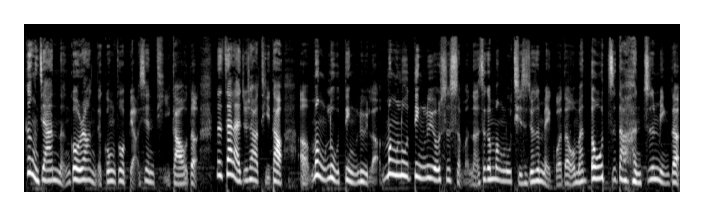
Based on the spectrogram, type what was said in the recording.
更加能够让你的工作表现提高的。那再来就是要提到呃梦露定律了。梦露定律又是什么呢？这个梦露其实就是美国的，我们都知道很知名的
